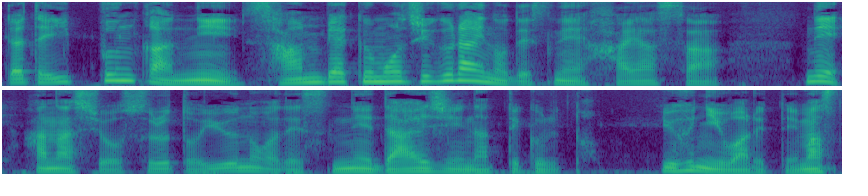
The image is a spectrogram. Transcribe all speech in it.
だいたい1分間に300文字ぐらいのですね、速さで話をするというのがですね、大事になってくるというふうに言われています。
